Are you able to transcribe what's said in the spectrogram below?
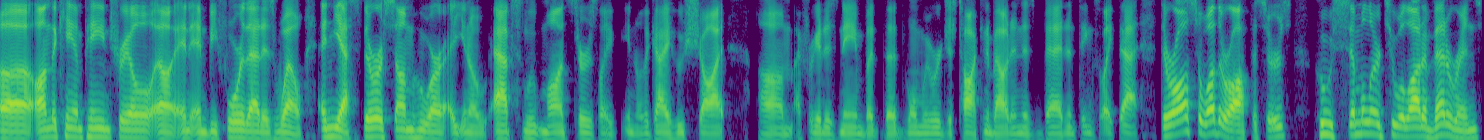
uh, on the campaign trail uh, and and before that as well. And yes, there are some who are you know absolute monsters, like you know the guy who shot. Um, I forget his name, but the one we were just talking about in his bed and things like that. There are also other officers who, similar to a lot of veterans,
